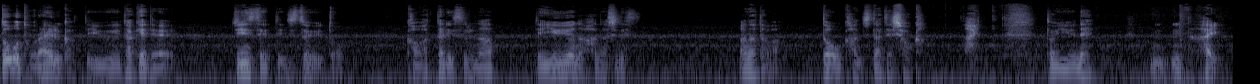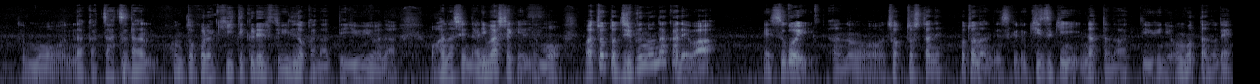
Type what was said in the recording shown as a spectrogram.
どう捉えるかっていうだけで人生って実を言うと変わったりするなっていうような話です。あなたはどう感じたでしょうか？はい。というね。うん。はい。もうなんか雑談本当これ聞いてくれる人いるのかなっていうようなお話になりましたけれども、まあ、ちょっと自分の中ではえすごいあのちょっとしたねことなんですけど気づきになったなっていうふうに思ったので、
